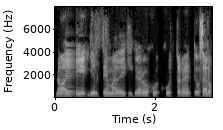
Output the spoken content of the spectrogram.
No, y, el tema de que, claro, justamente, o sea, los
